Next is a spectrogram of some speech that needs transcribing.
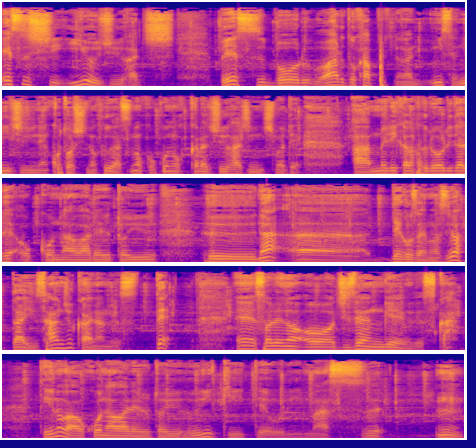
WBSCU18 ベースボールワールドカップっていうのが2022年今年の9月の9日から18日までアメリカのフロリダで行われるという風な、でございますよ。第30回なんですって。えーそれの事前ゲームですか。っていうのが行われるという風に聞いております。うん。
